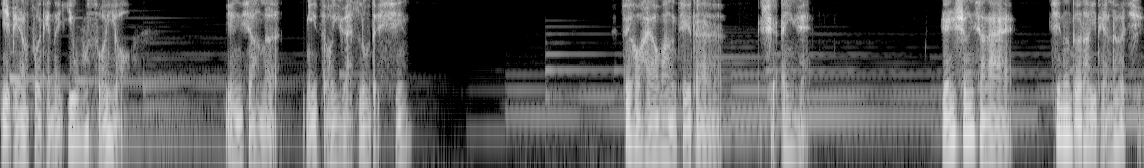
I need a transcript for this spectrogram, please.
也别让昨天的一无所有影响了你走远路的心。最后还要忘记的是恩怨。人生下来，既能得到一点乐趣，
